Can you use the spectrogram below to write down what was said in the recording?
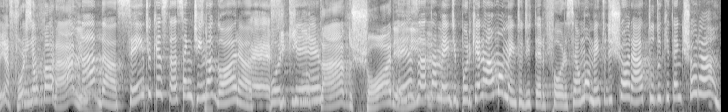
Tem a força Tenha é o baralho. Nada. Sente o que está sentindo agora. É, porque... Fique enlutado, chore aí. Exatamente, porque não é o momento de ter força, é o momento de chorar tudo que tem que chorar.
